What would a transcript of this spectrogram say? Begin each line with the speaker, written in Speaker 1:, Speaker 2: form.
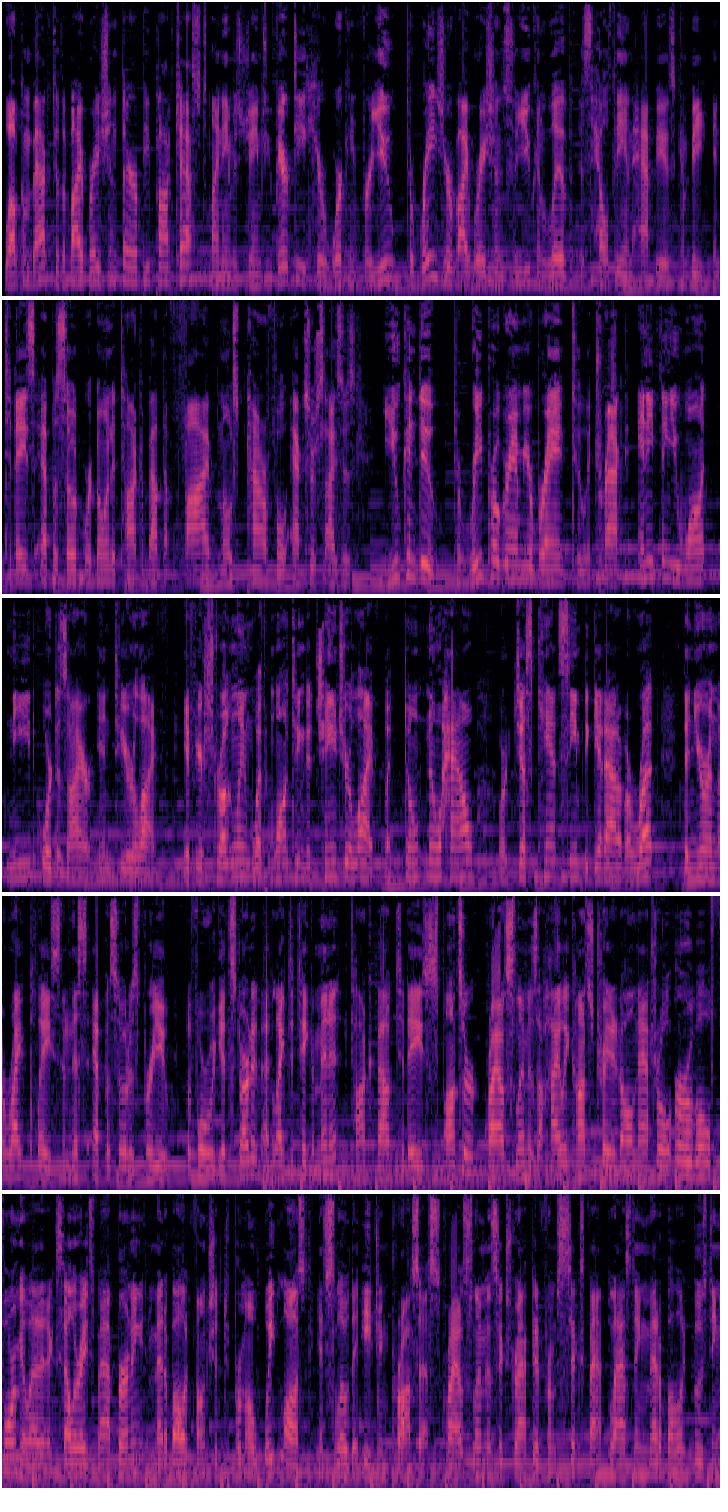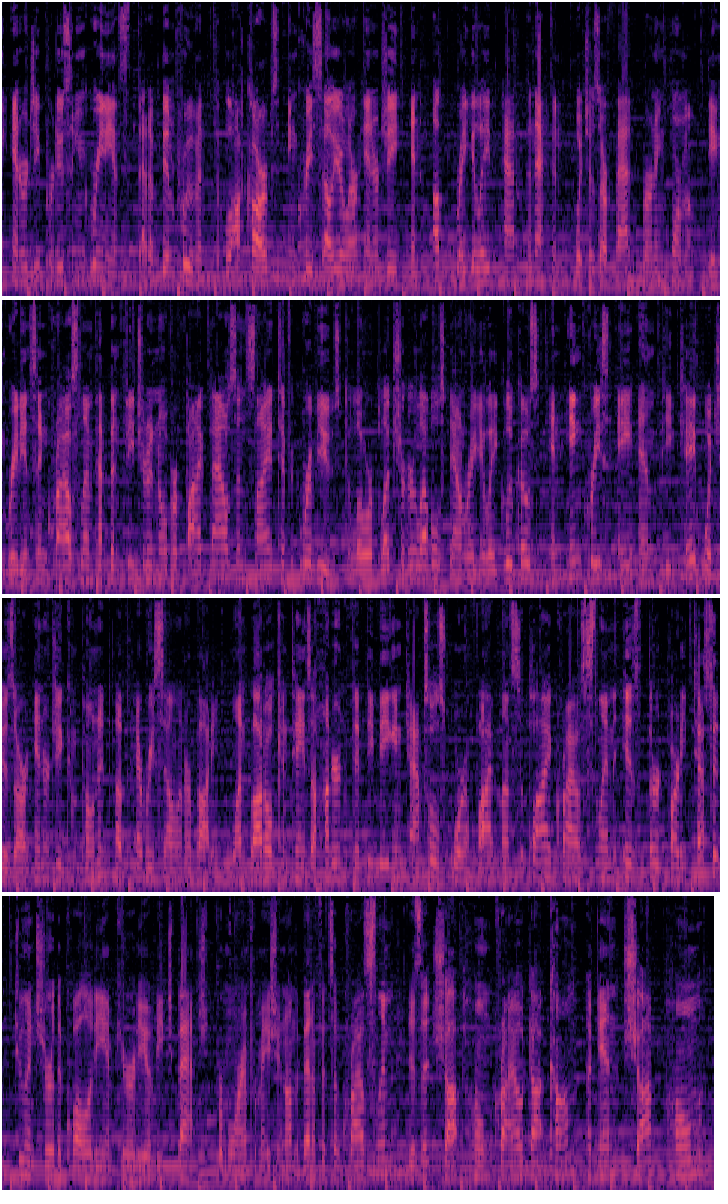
Speaker 1: Welcome back to the Vibration Therapy Podcast. My name is James Uberti, here working for you to raise your vibrations so you can live as healthy and happy as can be. In today's episode, we're going to talk about the five most powerful exercises you can do to reprogram your brain to attract anything you want, need, or desire into your life. If you're struggling with wanting to change your life but don't know how or just can't seem to get out of a rut, then you're in the right place and this episode is for you. Before we get started, I'd like to take a minute and talk about today's sponsor. CryoSlim is a highly concentrated, all natural herbal formula that accelerates fat burning and metabolic function to promote weight loss and slow the aging process. CryoSlim is extracted from six fat blasting, metabolic boosting, energy producing ingredients that have been proven to block carbs, increase cellular energy, and upregulate adiponectin, which is our fat burning hormone. The ingredients in CryoSlim have been featured in over 5,000 scientific reviews to lower blood sugar levels, downregulate glucose, and increase AMPK, which is our energy component of every cell in our body. One bottle contains 150 vegan capsules or a five month supply. CryoSlim is third party tested to ensure the quality and purity of each batch. For more information on the benefits of CryoSlim, visit shophomecryo.com. Again, shophome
